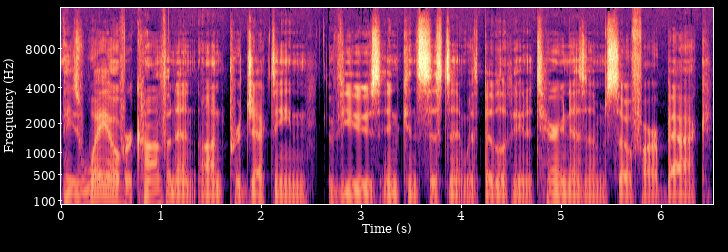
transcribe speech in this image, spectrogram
he's way overconfident on projecting views inconsistent with biblical Unitarianism so far back.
